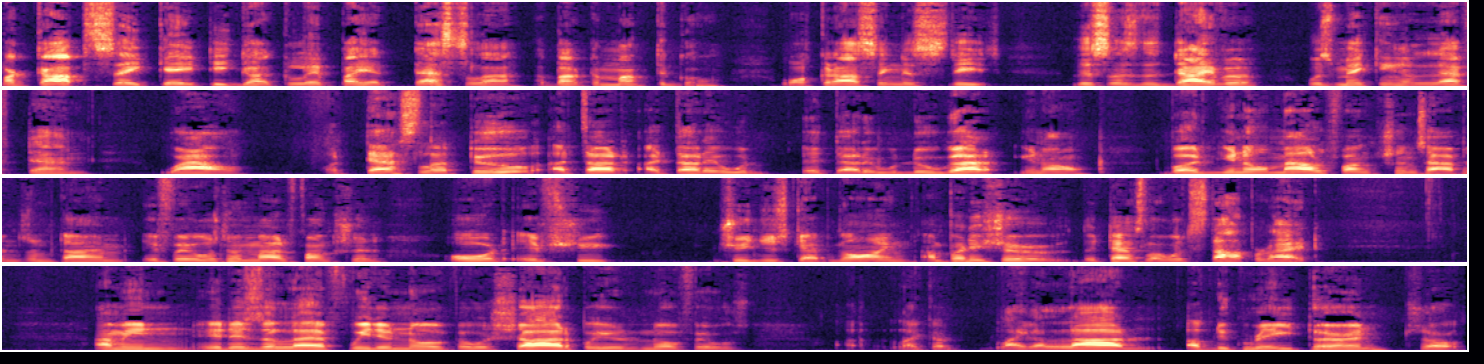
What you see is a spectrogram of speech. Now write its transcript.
but cops say Katey got clipped by a Tesla about a month ago while crossing the street. This is the driver was making a left turn. Wow, a Tesla too? I thought I thought it would I thought it would do good, you know. But you know, malfunctions happen sometimes. If it was a malfunction, or if she she just kept going. I'm pretty sure the Tesla would stop, right? I mean, it is a left. We didn't know if it was sharp. We didn't know if it was uh, like a like a lot of degree turn. So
